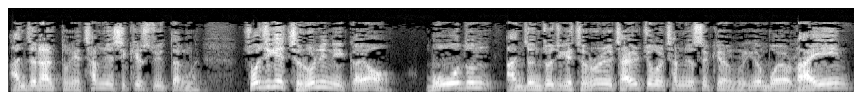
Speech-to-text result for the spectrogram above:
안전활동에 참여시킬 수 있다 그러면 조직의 전원이니까요. 모든 안전조직의 전원을 자율적으로 참여시키는 거 이건 뭐예요? line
